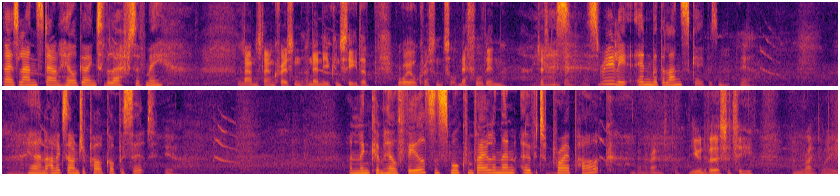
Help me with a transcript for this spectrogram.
There's Lansdown Hill going to the left of me. Lansdown Crescent, and then you can see the Royal Crescent sort of nestled in, oh, just Yes, in front of it. it's really in with the landscape, isn't it? Yeah, Yeah, and Alexandra Park opposite, yeah. and Lyncombe Hill Fields and Smallcombe Vale, and then over to mm. Prior Park. And then around to the university, and right the way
